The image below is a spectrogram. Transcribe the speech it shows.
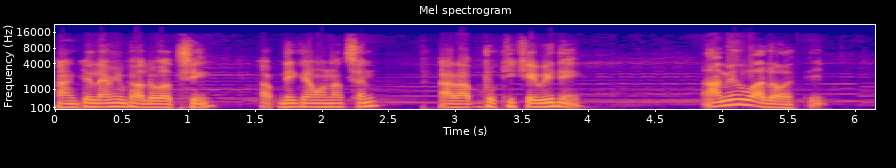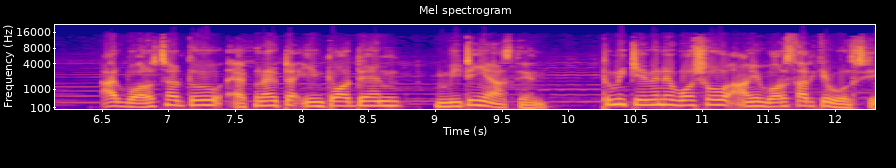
আঙ্কেল আমি ভালো আছি। আপনি কেমন আছেন? আর আব্বু কি কেবিনে? আমিও ভালো আছি। আর বড় স্যার তো এখন একটা ইম্পর্টেন্ট মিটিংয়ে আসতেন তুমি কেবিনে বসো আমি বড় স্যারকে বলছি।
